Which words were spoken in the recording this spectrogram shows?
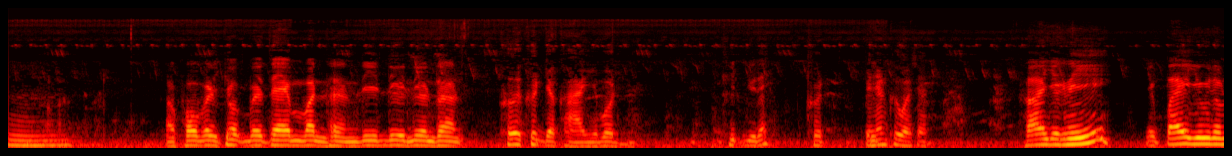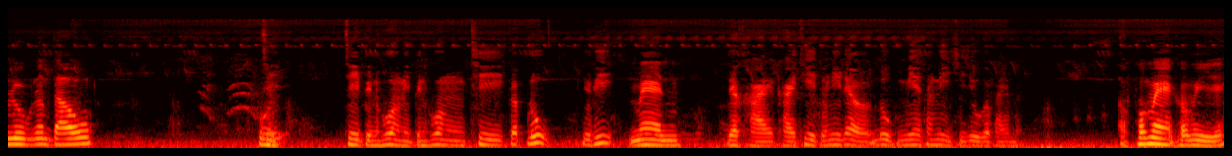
อืมเอา พอไปจบไปแต้มวันเท่านั้นดีเดือนเดือนเท่านั้นเคยคิดอยากขายอยู่บ่ดิคิดอยู่ได้คิดเป็นหยังคือว่าซั่นขายอย่างนี้ อยากไปอยู่น้ำลูกน้ำเตาที่ที่เป็นห่วงนี่เป็นห่วงที่กับลูกอยู่พี่แม่นเดี๋ยวขายขายที่ตัวนี้แล้วลูกเมียทั้งนี้สิอยู่กับไผบ่เอาพ่อแม่เขามีเด้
